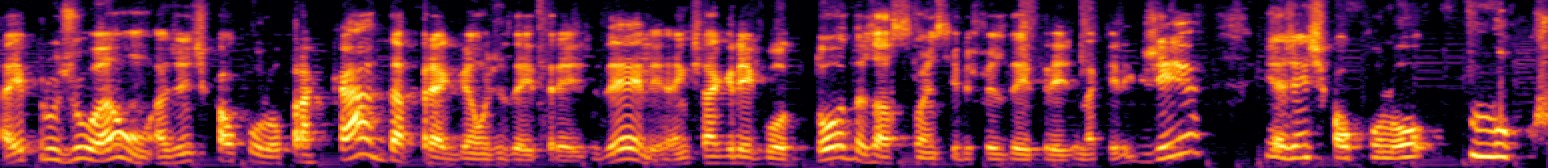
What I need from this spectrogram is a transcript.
Aí para o João, a gente calculou para cada pregão de day trade dele, a gente agregou todas as ações que ele fez day trade naquele dia e a gente calculou o lucro,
